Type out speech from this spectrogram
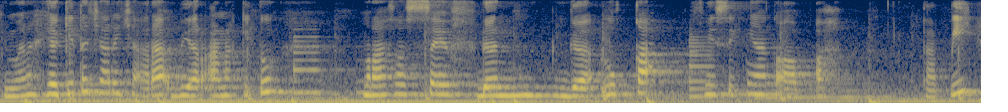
gimana, ya kita cari cara biar anak itu merasa safe dan nggak luka fisiknya atau apa. Tapi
